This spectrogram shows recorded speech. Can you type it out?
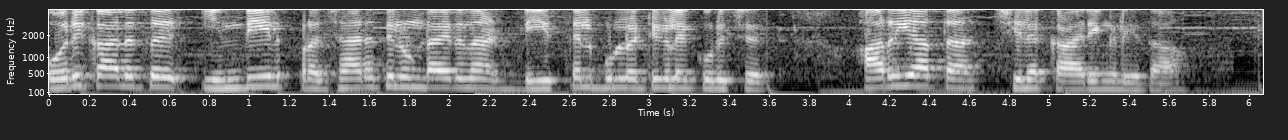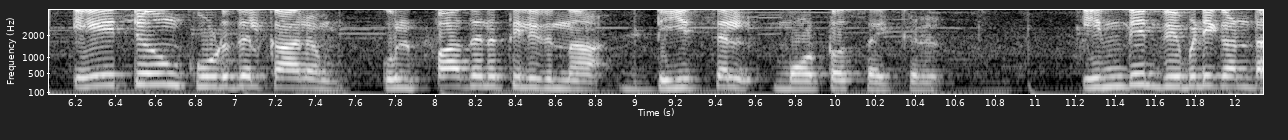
ഒരു കാലത്ത് ഇന്ത്യയിൽ പ്രചാരത്തിലുണ്ടായിരുന്ന ഡീസൽ ബുള്ളറ്റുകളെക്കുറിച്ച് അറിയാത്ത ചില കാര്യങ്ങളിതാ. ഏറ്റവും കൂടുതൽ കാലം ഉൽപ്പാദനത്തിലിരുന്ന ഡീസൽ മോട്ടോർ സൈക്കിൾ ഇന്ത്യൻ വിപണി കണ്ട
